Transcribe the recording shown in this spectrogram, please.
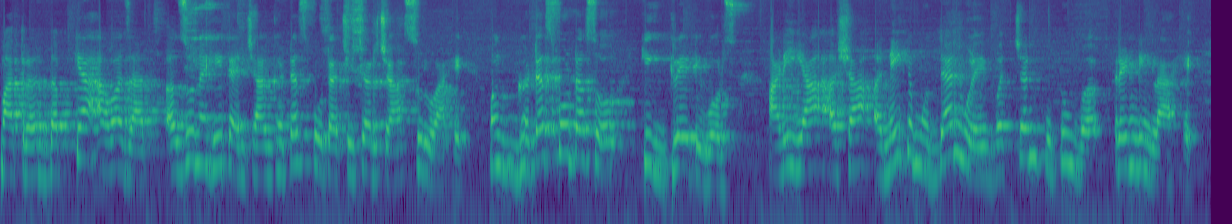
मात्र दबक्या आवाजात अजूनही त्यांच्या घटस्फोटाची चर्चा सुरू आहे. मग घटस्फोट असो की ग्रेट डिवोर्स आणि या अशा अनेक मुद्द्यांमुळे बच्चन कुटुंब ट्रेंडिंगला आहे.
